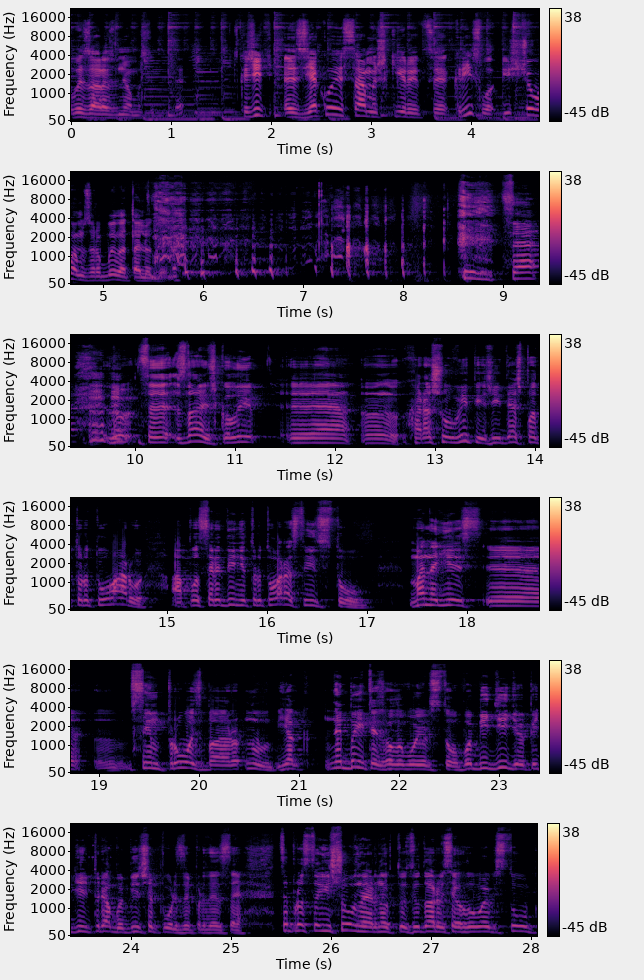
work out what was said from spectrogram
Ви зараз в ньому сидите. Скажіть, е, з якої саме шкіри це крісло і що вам зробила та людина? Це, ну, це знаєш, коли е, е, хорошо вип'єш йдеш по тротуару, а посередині тротуара стоїть стовп. У мене є е, всім просьба, ну, як не бийтесь головою в стовп, обійдіть його, підіть прямо, більше пользи принесе. Це просто йшов, мабуть, хтось ударився головою в стовп,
